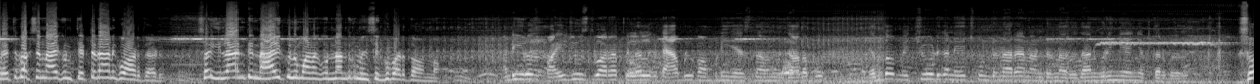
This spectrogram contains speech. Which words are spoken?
ప్రతిపక్ష నాయకుని తిట్టడానికి వాడతాడు. సో ఇలాంటి నాయకులు మనకు ఉన్నందుకు మేము సిగ్గుపడతా ఉన్నాం. అంటే ఈరోజు బైజూస్ ద్వారా పిల్లలకి ట్యాబ్లు పంపిణీ చేస్తున్నాము. దాదాపు ఎంతో మెచ్యూర్డ్గా నేర్చుకుంటున్నారు అని అంటున్నారు. దాని గురించి ఏం చెప్తారు బ్రదర్? సో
